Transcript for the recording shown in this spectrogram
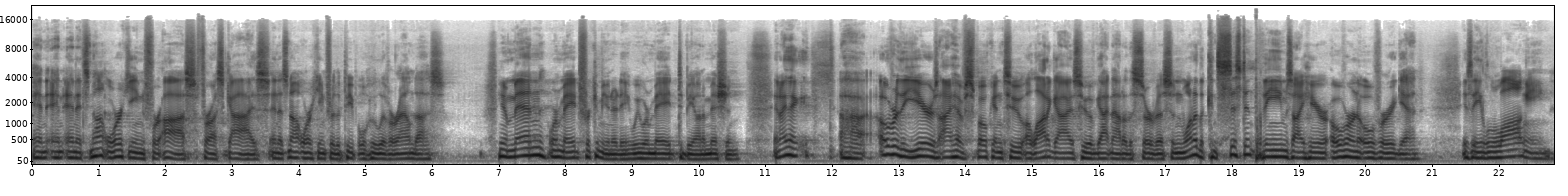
And, and, and it's not working for us, for us guys, and it's not working for the people who live around us. You know, men were made for community. We were made to be on a mission. And I think uh, over the years, I have spoken to a lot of guys who have gotten out of the service. And one of the consistent themes I hear over and over again is a longing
